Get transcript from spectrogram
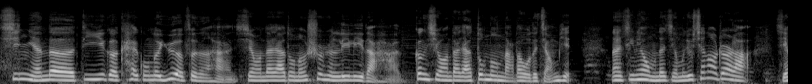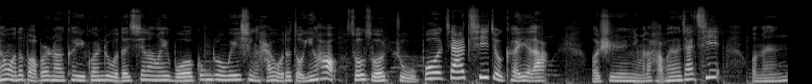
新年的第一个开工的月份哈，希望大家都能顺顺利利的哈，更希望大家都能拿到我的奖品。那今天我们的节目就先到这儿了，喜欢我的宝贝儿呢，可以关注我的新浪微博、公众微信，还有我的抖音号，搜索主播佳期就可以了。我是你们的好朋友佳期，我们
